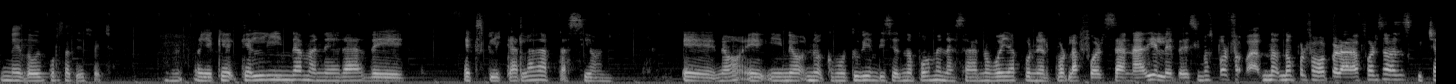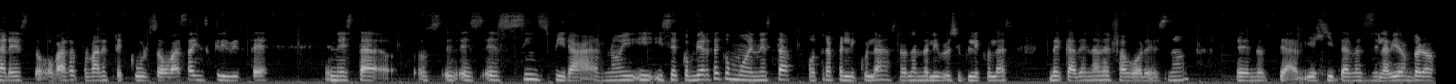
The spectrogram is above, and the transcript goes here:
me doy por satisfecha. Oye, qué, qué linda manera de explicar la adaptación, eh, ¿no? Eh, y no, no, como tú bien dices, no puedo amenazar, no voy a poner por la fuerza a nadie, le decimos, por favor, no, no por favor, pero a la fuerza vas a escuchar esto, o vas a tomar este curso, o vas a inscribirte en esta, es, es inspirar, ¿no? Y, se convierte como en esta otra película, estoy hablando de libros y películas de cadena de favores, ¿no? Eh, no ya viejita, no sé si la vieron, pero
